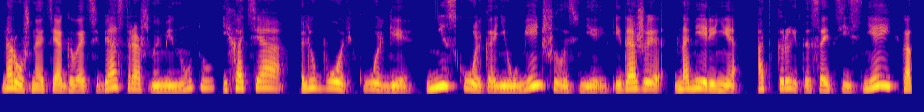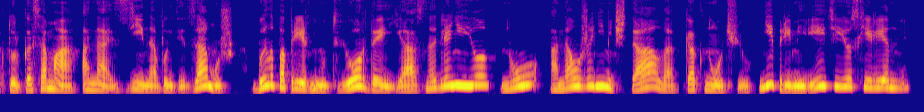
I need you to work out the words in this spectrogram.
нарочно оттягивая от себя страшную минуту, и хотя любовь к Ольге нисколько не уменьшилась в ней, и даже намерение открыто сойти с ней, как только сама она, Зина, выйдет замуж, было по-прежнему твердо и ясно для нее, но она уже не мечтала, как ночью, ни примирить ее с Хеленой,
